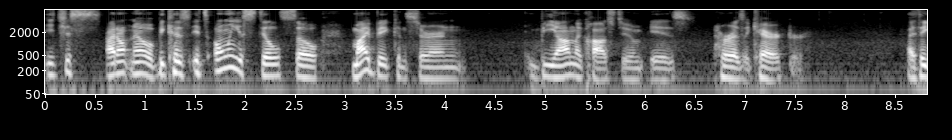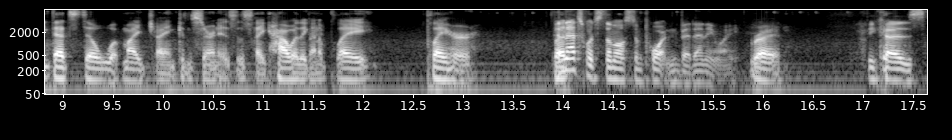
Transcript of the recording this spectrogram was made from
it just I don't know because it's only a still. So my big concern beyond the costume is her as a character. I think that's still what my giant concern is. Is like how are they going to play play her? But- and that's what's the most important bit anyway. Right. Because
